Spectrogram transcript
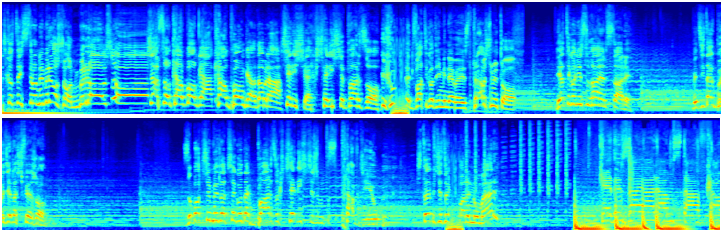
Siemaneczko z tej strony Mrożon, Mrożon! Czapson Cowbonga, Cowbonga, dobra. Chcieliście, chcieliście bardzo. I dwa tygodnie minęły, sprawdźmy to. Ja tego nie słuchałem, stary. Więc i tak będzie na świeżo. Zobaczymy, dlaczego tak bardzo chcieliście, żebym to sprawdził. Czy to będzie ten pany numer? Kiedy zajaram staw kałabanga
